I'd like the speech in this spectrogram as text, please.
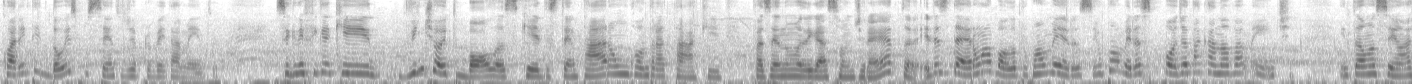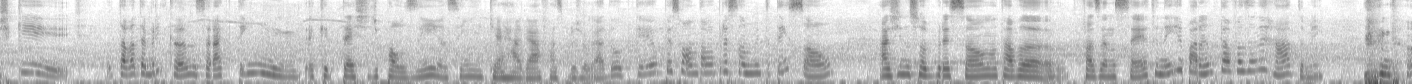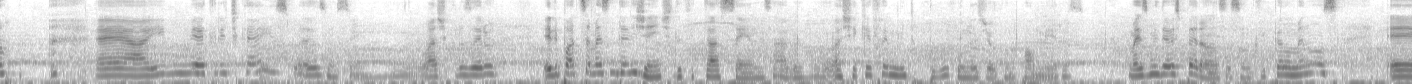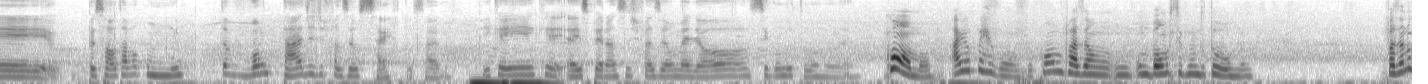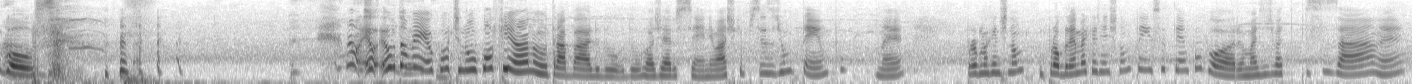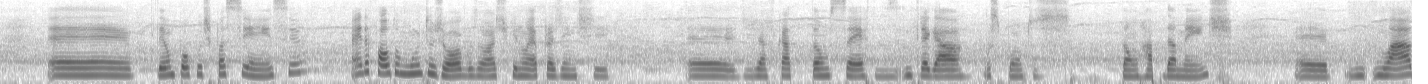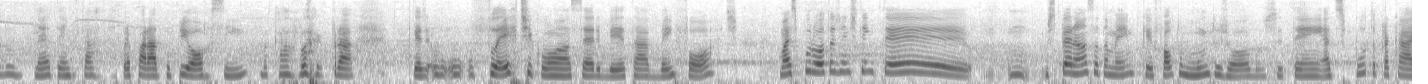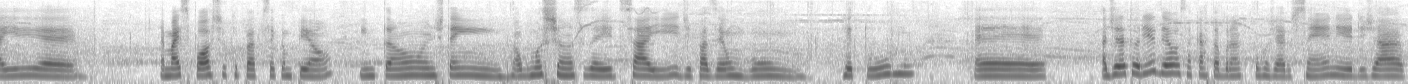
42% de aproveitamento. Significa que 28 bolas que eles tentaram um contra-ataque fazendo uma ligação direta, eles deram a bola para o Palmeiras e o Palmeiras pôde atacar novamente. Então, assim, eu acho que Eu tava até brincando, será que tem aquele teste de pauzinho, assim, que a RH faz pro jogador? Porque o pessoal não tava prestando muita atenção, agindo sob pressão, não tava fazendo certo e nem reparando que tava fazendo errado também. Então, é, aí minha crítica é isso mesmo, assim. Eu acho que o Cruzeiro, ele pode ser mais inteligente do que tá sendo, sabe? Eu achei que ele foi muito burro nesse jogo contra o Palmeiras. Mas me deu esperança, assim, que pelo menos é, o pessoal tava com muita vontade de fazer o certo, sabe? Fica aí a esperança de fazer o melhor segundo turno, né? Como? Aí eu pergunto, como fazer um, um, um bom segundo turno? Fazendo ah. gols. Não, eu, eu também, eu continuo confiando no trabalho do, do Rogério Senna. Eu acho que precisa de um tempo, né? O problema, é que a gente não, o problema é que a gente não tem esse tempo agora, mas a gente vai precisar, né? É, ter um pouco de paciência. Ainda faltam muitos jogos, eu acho que não é pra gente é, já ficar tão certo, entregar os pontos tão rapidamente. É, um lado, né, tem que ficar preparado para o pior, sim, para porque o, o flerte com a Série B tá bem forte. Mas por outro a gente tem que ter um, esperança também, porque faltam muitos jogos e tem a disputa para cair é, é mais forte do que para ser campeão. Então a gente tem algumas chances aí de sair, de fazer um bom retorno. É, a diretoria deu essa carta branca para o Rogério Ceni, ele já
